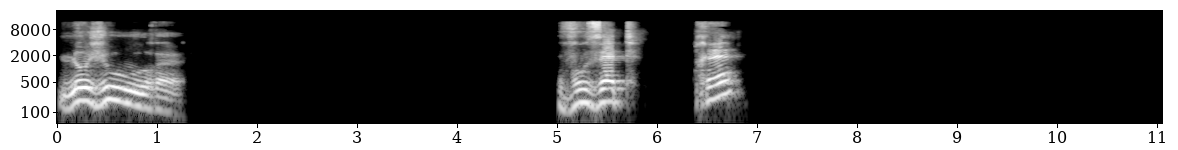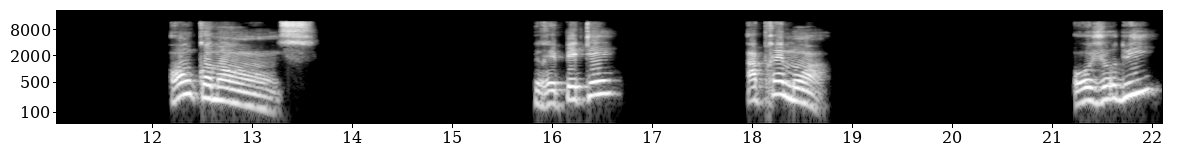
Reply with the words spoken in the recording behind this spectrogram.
le jour. Vous êtes prêts? On commence. Répétez après moi. Aujourd'hui,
